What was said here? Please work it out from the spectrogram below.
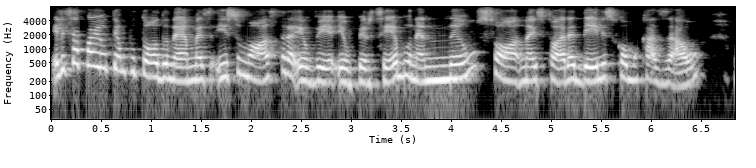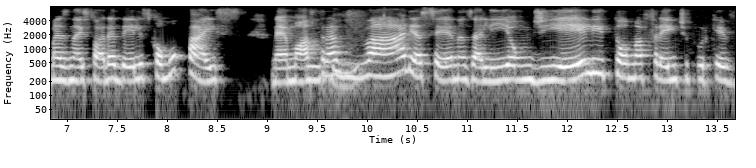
Eles se apoiam o tempo todo, né? Mas isso mostra, eu, ve, eu percebo, né? Não só na história deles como casal, mas na história deles como pais né? Mostra uhum. várias cenas ali onde ele toma frente porque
